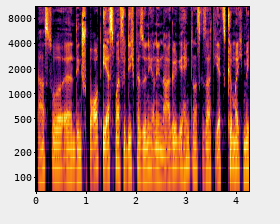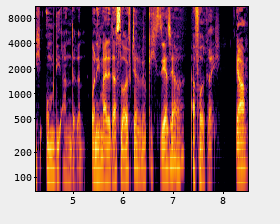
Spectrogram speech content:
Da hast du äh, den Sport erstmal für dich persönlich an den Nagel gehängt und hast gesagt, jetzt kümmere ich mich um die anderen. Und ich meine, das läuft ja wirklich sehr, sehr erfolgreich. Ja,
